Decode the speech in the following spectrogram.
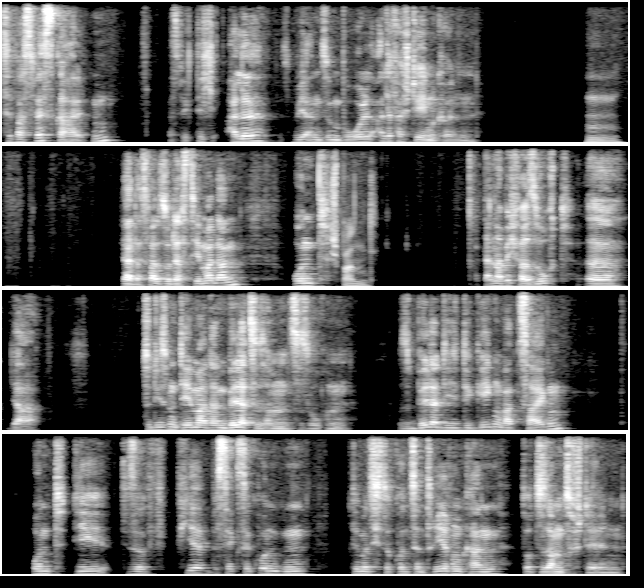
ist etwas festgehalten, was wirklich alle, wie ein Symbol, alle verstehen können. Mhm. Ja, das war so das Thema dann. Und Spannend. Dann habe ich versucht, äh, ja, zu diesem Thema dann Bilder zusammenzusuchen. Also Bilder, die die Gegenwart zeigen und die diese vier bis sechs Sekunden, auf die man sich so konzentrieren kann, so zusammenzustellen.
